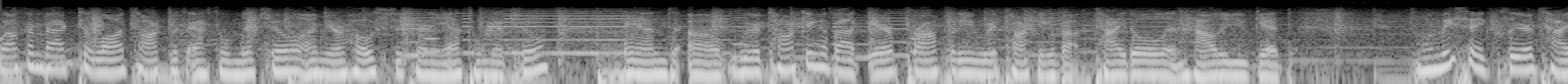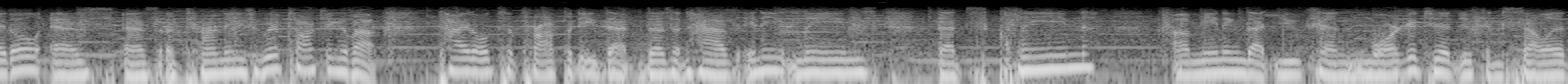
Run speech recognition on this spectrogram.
Welcome back to Law Talk with Ethel Mitchell. I'm your host, Attorney Ethel Mitchell. And uh, we're talking about heir property. We're talking about title and how do you get. When we say clear title as as attorneys, we're talking about title to property that doesn't have any liens, that's clean, uh, meaning that you can mortgage it, you can sell it,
